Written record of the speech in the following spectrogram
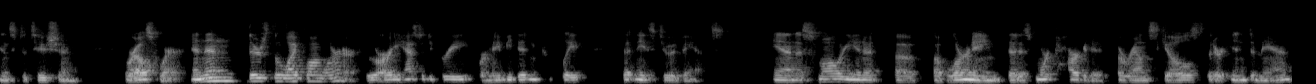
institution or elsewhere. And then there's the lifelong learner who already has a degree or maybe didn't complete that needs to advance. And a smaller unit of, of learning that is more targeted around skills that are in demand,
